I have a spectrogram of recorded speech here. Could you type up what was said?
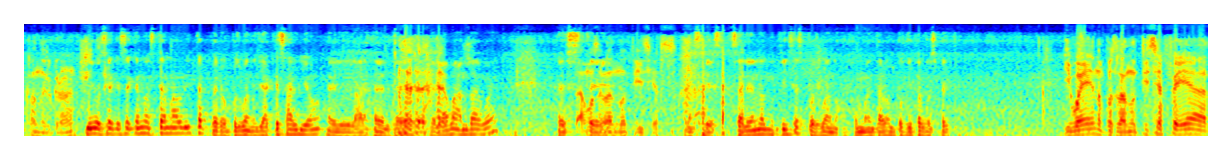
Con el grunge. Digo, sé que sé que no es tema ahorita, pero pues bueno, ya que salió el, de, la banda, güey. Estamos en este, las noticias. Así es, salió en las noticias, pues bueno, comentar un poquito al respecto. Y bueno, pues la noticia fea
